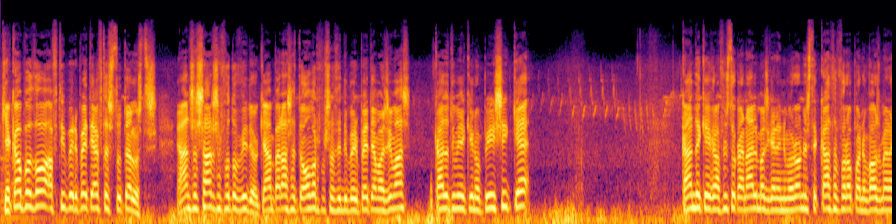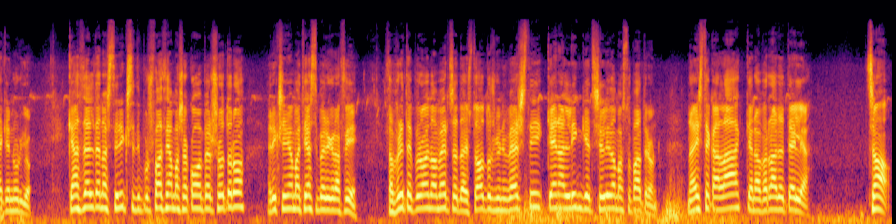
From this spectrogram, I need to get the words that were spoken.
Και κάπου εδώ αυτή η περιπέτεια έφτασε στο τέλος της. Εάν σας άρεσε αυτό το βίντεο και αν περάσατε όμορφα σε αυτή την περιπέτεια μαζί μας, κάντε του μια κοινοποίηση και Κάντε και εγγραφή στο κανάλι μας για να ενημερώνεστε κάθε φορά που ανεβάζουμε ένα καινούριο. Και αν θέλετε να στηρίξετε την προσπάθειά μας ακόμα περισσότερο, ρίξτε μια ματιά στην περιγραφή. Θα βρείτε προϊόντα merchandise στο Outdoors University και ένα link για τη σελίδα μας στο Patreon. Να είστε καλά και να βερνάτε τέλεια. Τσάου!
